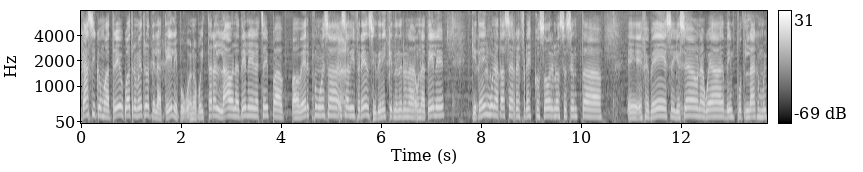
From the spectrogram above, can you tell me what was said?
casi como a 3 o 4 metros de la tele, pues bueno, podéis estar al lado de la tele, ¿cachai? Para ver como esa, esa diferencia. Tenéis que tener una, una tele que tenga una tasa de refresco sobre los 60 eh, FPS, que sea una weá de input lag muy,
